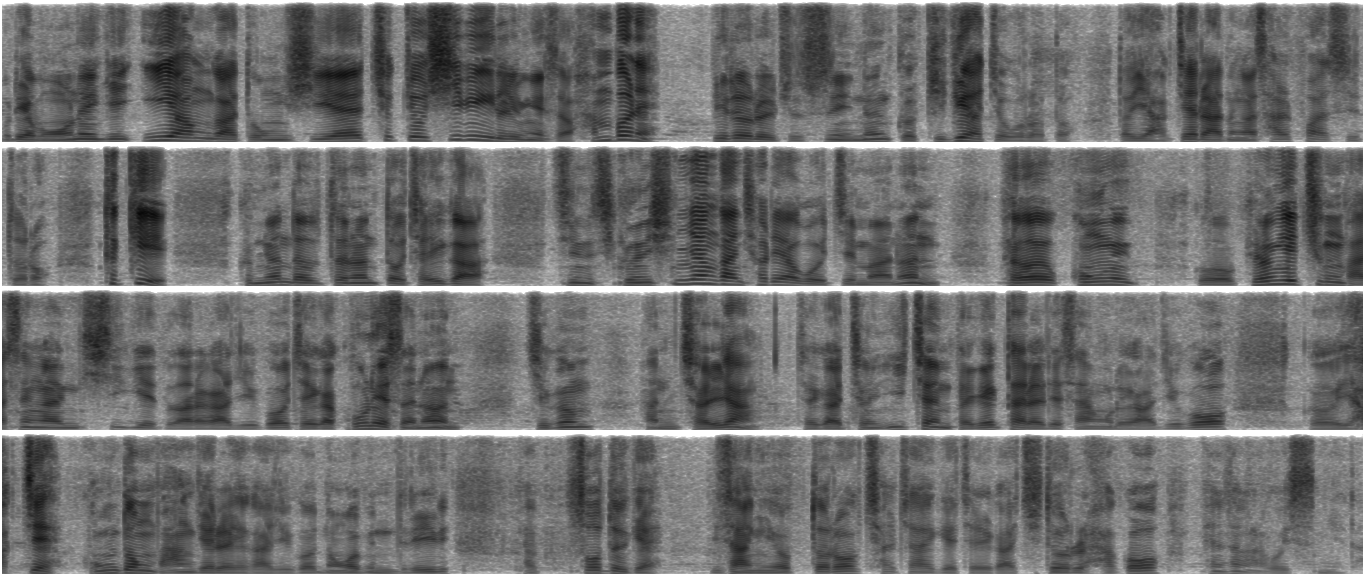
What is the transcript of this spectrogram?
우리가 모내기 이항과 동시에 측조 12일을 이용해서 한 번에 비료를 줄 수 있는 그 기계화 쪽으로도 또 약재라든가 살포할 수 있도록 특히 금년도부터는 또 저희가 지금 근 10년간 처리하고 있지만은 병, 그 병해충 발생한 시기에 따라 가지고 저희가 군에서는 지금 한 전량 저희가 2,100헥타를 대상으로 해가지고 그 약재 공동 방제를 해가지고 농업인들이 소득에 이상이 없도록 철저하게 저희가 지도를 하고 편성을 하고 있습니다.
